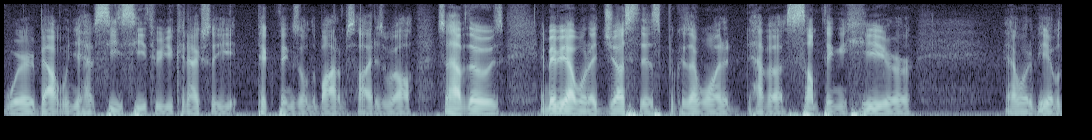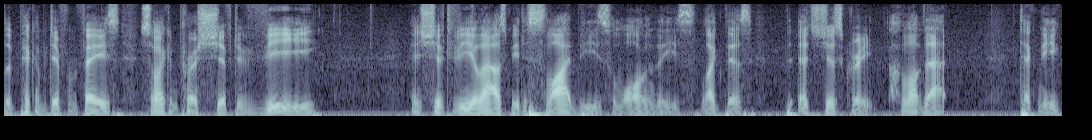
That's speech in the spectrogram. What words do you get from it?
worried about when you have CC through. You can actually pick things on the bottom side as well. So have those, and maybe I want to adjust this because I want to have a something here, and I want to be able to pick up a different face. So I can press Shift V, and Shift V allows me to slide these along these like this. It's just great. I love that technique.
